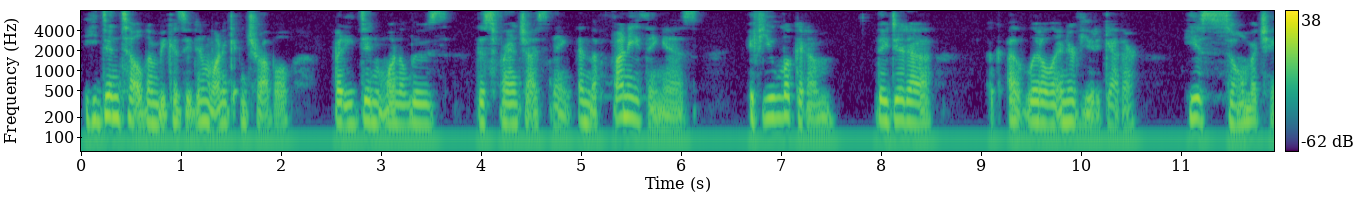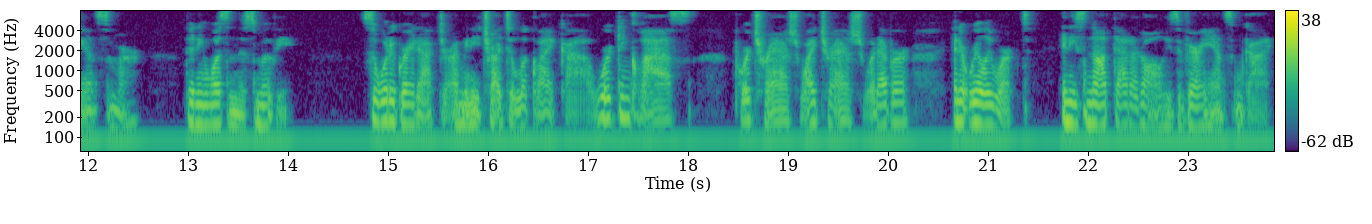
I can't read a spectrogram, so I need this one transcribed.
he didn't tell them because he didn't want to get in trouble, but he didn't want to lose this franchise thing. And the funny thing is, if you look at him, they did a, a, a little interview together. He is so much handsomer than he was in this movie. So what a great actor. I mean, he tried to look like uh, working class, poor trash, white trash, whatever, and it really worked. And he's not that at all. He's a very handsome guy.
